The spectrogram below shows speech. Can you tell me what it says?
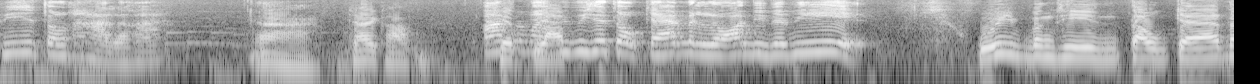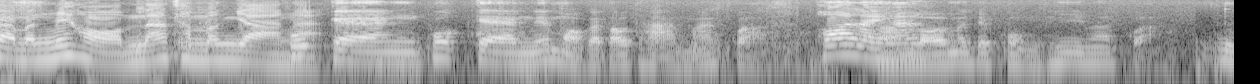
พี่เตาถ่านเหรอคะ อ่าใช่ครับอ้าว เคล็ดทำไมลับ พี่พี่ใช้เตาแก๊สมันร้อนดีนะพี่อุ้ยบางทีเตาแก๊สอะมันไม่หอมนะทำบางอย่างพวกอะแกงพวกแกงเนี่ยเหมาะกับเตาถ่านมากกว่าเพราะอะไรควาฮะมร้อนมันจะคงที่มากกว่า หนู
